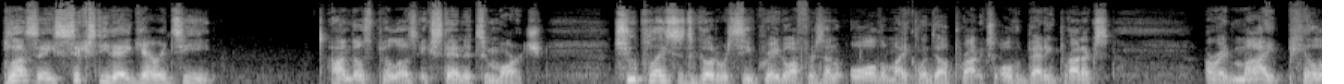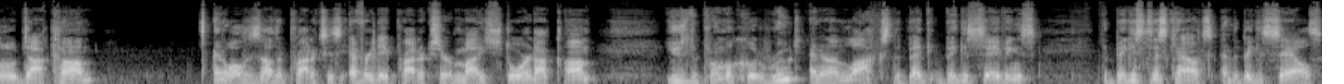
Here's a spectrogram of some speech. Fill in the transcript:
plus a 60 day guarantee on those pillows extended to March. Two places to go to receive great offers on all the Mike Lindell products, all the bedding products are at mypillow.com. And all his other products, his everyday products, are mystore.com. Use the promo code ROOT and it unlocks the big, biggest savings, the biggest discounts, and the biggest sales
